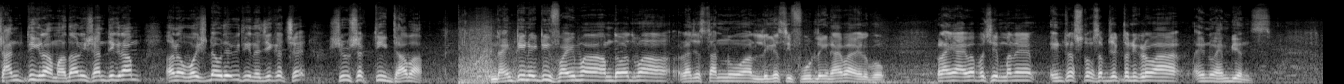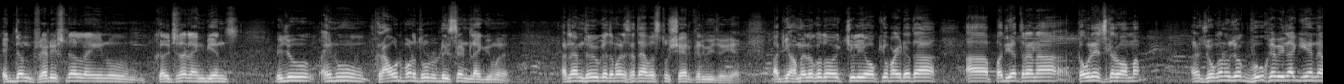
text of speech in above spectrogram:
શાંતિગ્રામ, અદાણી શાંતિગ્રામ અને વૈષ્ણવદેવીથી નજીક જ છે શિવશક્તિ ઢાબા નાઇન્ટીન એટી ફાઇવમાં અમદાવાદમાં રાજસ્થાનનું આ લીગસી ફૂડ લઈને આવ્યા એ લોકો. પણ અહીંયા આવ્યા પછી મને ઇન્ટરેસ્ટનો સબ્જેક્ટ તો નીકળ્યો આ એનું એમ્બિયન્સ એકદમ ટ્રેડિશનલ અહીંનું કલ્ચરલ એમ્બિયન્સ બીજું અહીંનું ક્રાઉડ પણ થોડું ડિસન્ટ લાગ્યું મને. એટલે એમ થયું કે તમારી સાથે આ વસ્તુ શેર કરવી જોઈએ. બાકી અમે લોકો તો એકચ્યુઅલી ઓક્યુપાઈડ હતા આ પદયાત્રાના કવરેજ કરવામાં. અને જોગાનું જોગ ભૂખ એવી લાગી અને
